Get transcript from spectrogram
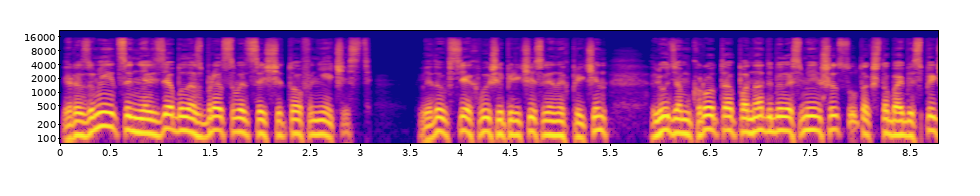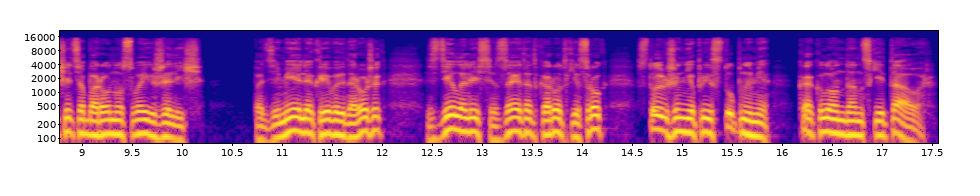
И, разумеется, нельзя было сбрасывать со счетов нечисть. Ввиду всех вышеперечисленных причин, людям Крота понадобилось меньше суток, чтобы обеспечить оборону своих жилищ. Подземелья кривых дорожек сделались за этот короткий срок столь же неприступными, как лондонский Тауэр.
